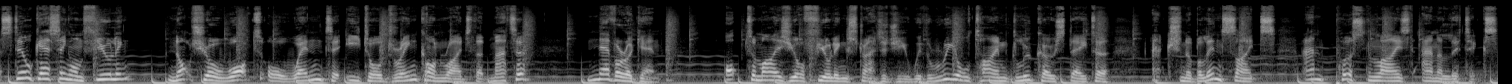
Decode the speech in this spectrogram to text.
Still guessing on fueling? Not sure what or when to eat or drink on rides that matter? Never again. Optimize your fueling strategy with real time glucose data, actionable insights, and personalized analytics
